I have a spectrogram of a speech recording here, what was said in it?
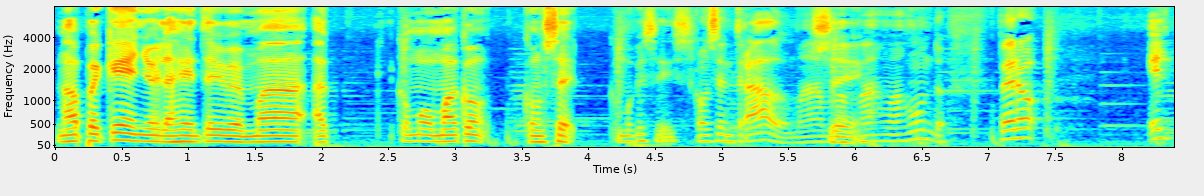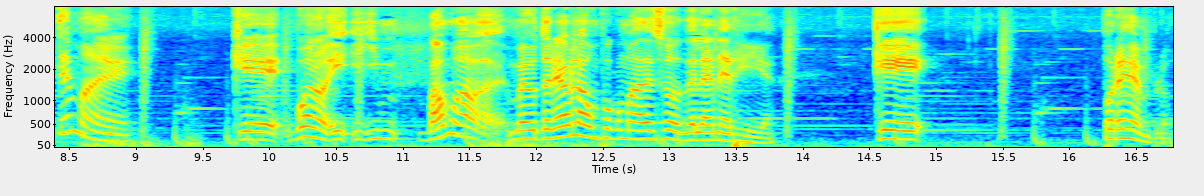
más pequeño y la gente vive más, como más con, con cer- ¿cómo que se dice? Concentrado, más, Sí. más, más, más juntos. Pero el tema es que, bueno, y- y vamos a. Me gustaría hablar un poco más de eso, de la energía. Que, por ejemplo,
